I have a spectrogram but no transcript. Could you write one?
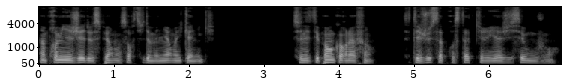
un premier jet de sperme en sortit de manière mécanique. Ce n'était pas encore la fin, c'était juste sa prostate qui réagissait au mouvement.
